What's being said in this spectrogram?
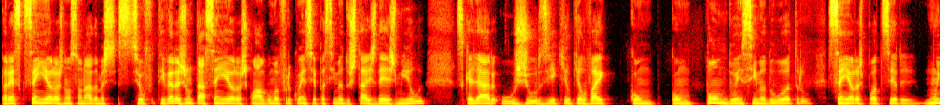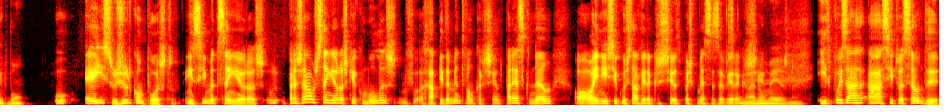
parece que 100 euros não são nada, mas se eu tiver a juntar 100 euros com alguma frequência para cima dos tais 10 mil, se calhar os juros e aquilo que ele vai com, compondo em cima do outro, 100 euros pode ser muito bom. O- é isso, o juro composto em cima de 100 euros. Para já, os 100 euros que acumulas rapidamente vão crescendo. Parece que não, ao início custa a ver a crescer, depois começas a ver a Sim, não é crescer. num mês, não é? E depois há, há a situação de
